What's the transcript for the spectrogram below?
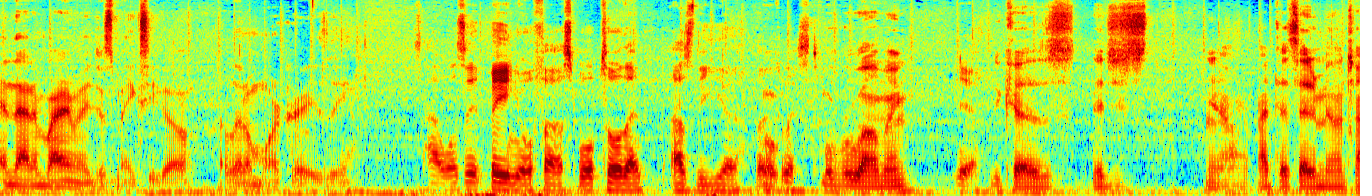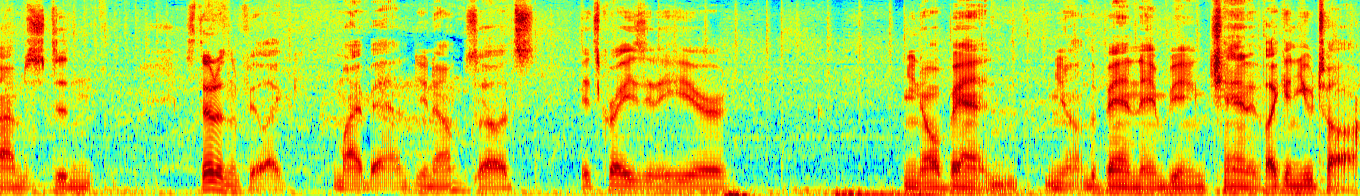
in that environment just makes you go a little more crazy. How was it being your first Warped Tour then, as the uh, vocalist? overwhelming Yeah. because it just you know like I said a million times didn't still doesn't feel like my band you know so it's it's crazy to hear you know a band you know the band name being chanted like in Utah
